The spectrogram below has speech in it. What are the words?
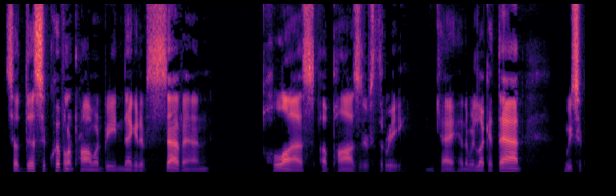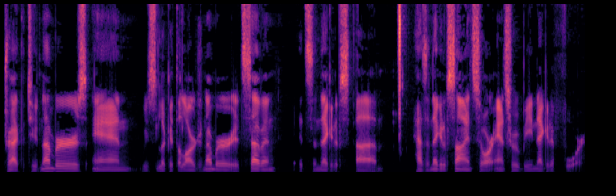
So this equivalent problem would be negative 7 plus a positive 3. Okay, and then we look at that, we subtract the two numbers, and we look at the larger number, it's 7, it's a negative, um, has a negative sign, so our answer would be negative 4.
